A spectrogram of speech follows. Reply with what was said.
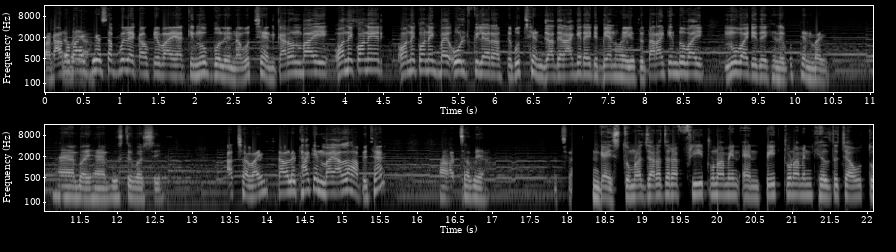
আচ্ছা কারও ভাই ড্রেস আপ বলে কাউকে ভাই আর কি নুব বলে না বুঝছেন? কারণ ভাই অনেক অনেক অনেক অনেক ভাই ওল্ড প্লেয়ার আছে বুঝছেন? যাদের আগের আইডি ব্যান হয়ে গেছে তারা কিন্তু ভাই নুব আইডি দেখেলে বুঝছেন ভাই? হ্যাঁ ভাই হ্যাঁ বুঝতে পারছি। আচ্ছা ভাই তাহলে থাকেন ভাই আল্লাহ হাফেজ হ্যাঁ? আচ্ছা ভাইয়া। আচ্ছা। গাইস তোমরা যারা যারা free tournament and paid tournament খেলতে চাও তো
